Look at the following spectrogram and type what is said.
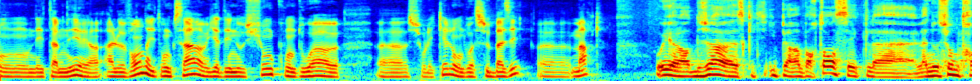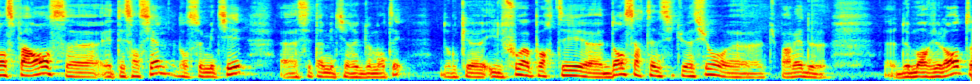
on est amené à le vendre et donc ça, il y a des notions qu'on doit euh, sur lesquels on doit se baser. Euh, Marc? Oui, alors déjà, euh, ce qui est hyper important, c'est que la, notion de transparence est essentielle dans ce métier. c'est un métier réglementé. Donc il faut apporter, dans certaines situations, tu parlais de, de mort violente,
